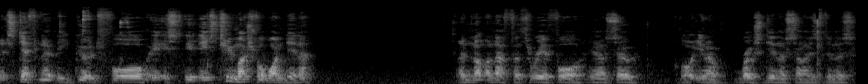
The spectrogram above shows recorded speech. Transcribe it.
it's definitely good for it's it's too much for one dinner and not enough for three or four you know so or you know roast dinner-sized dinners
